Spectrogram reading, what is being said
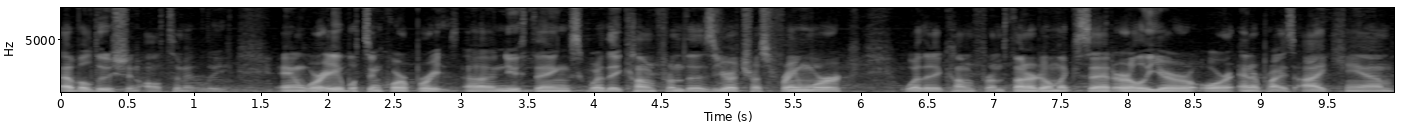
evolution ultimately. And we're able to incorporate uh, new things where they come from the Zero Trust framework, whether they come from Thunderdome, like I said earlier, or Enterprise ICAM,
